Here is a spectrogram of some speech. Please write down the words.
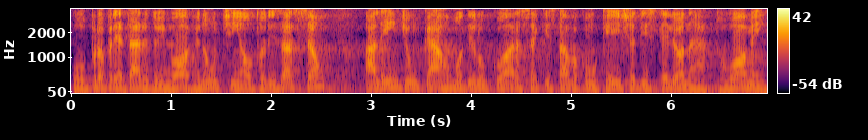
O proprietário do imóvel não tinha autorização além de um carro modelo Corsa que estava com queixa de estelionato. O homem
